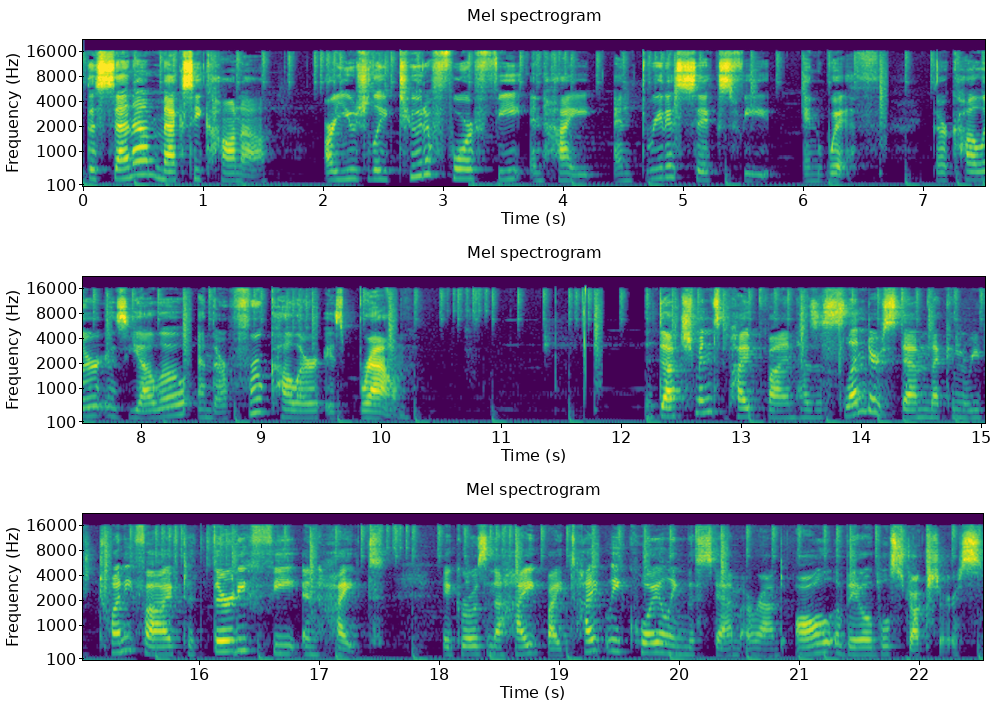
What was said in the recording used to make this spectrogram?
The Senna mexicana are usually 2 to 4 feet in height and 3 to 6 feet in width. Their color is yellow and their fruit color is brown. The Dutchman's pipevine has a slender stem that can reach 25 to 30 feet in height. It grows in a height by tightly coiling the stem around all available structures.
